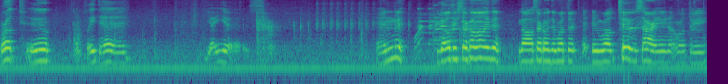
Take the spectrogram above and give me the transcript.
World 2 completed. Yeah, yes. And you go all start going coins. you go star going in world three in world two. Sorry, not world three.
